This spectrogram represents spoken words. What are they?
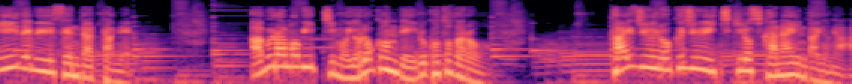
いいデビュー戦だったね。アブラモビッチも喜んでいることだろう。体重61キロしかないんだよな。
